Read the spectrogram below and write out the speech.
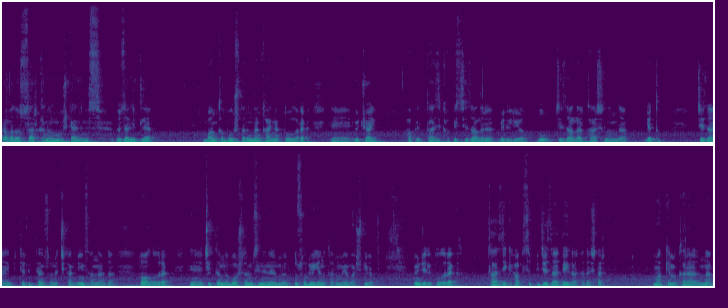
Merhaba dostlar, kanalıma hoş geldiniz. Özellikle banka borçlarından kaynaklı olarak 3 ay hapis, tazik hapis cezaları veriliyor. Bu cezalar karşılığında yatıp cezayı bitirdikten sonra çıkan insanlar da doğal olarak e, çıktığımda borçlarım silinir mi bu soruya yanıt aramaya başlıyor. Öncelikli olarak tazik hapsi bir ceza değil arkadaşlar mahkeme kararına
